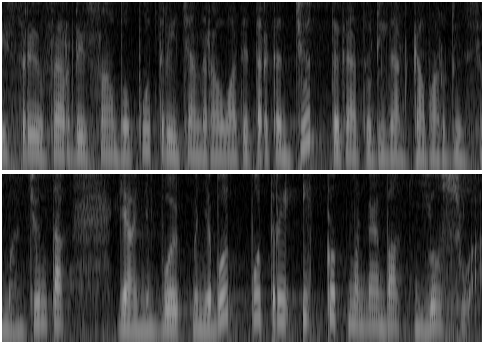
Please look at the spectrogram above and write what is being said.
istri Verdi Sambo Putri Chandrawati terkejut dengan tudingan Kamarudin Simanjuntak yang menyebut, menyebut Putri ikut menembak Yosua.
